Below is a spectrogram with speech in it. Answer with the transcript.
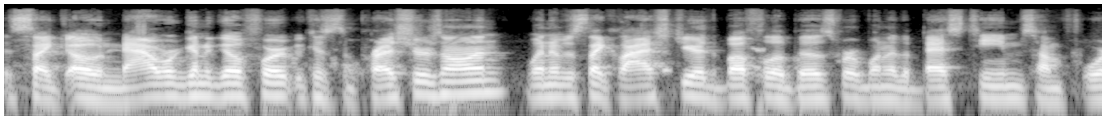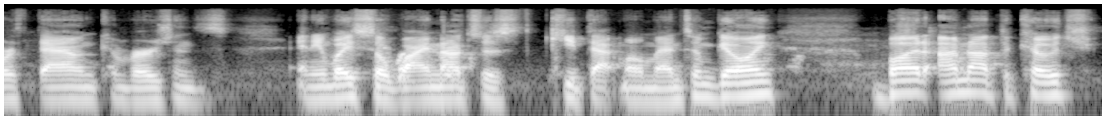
it's like, oh, now we're gonna go for it because the pressure's on. When it was like last year, the Buffalo Bills were one of the best teams on fourth down conversions anyway. So why not just keep that momentum going? But I'm not the coach.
